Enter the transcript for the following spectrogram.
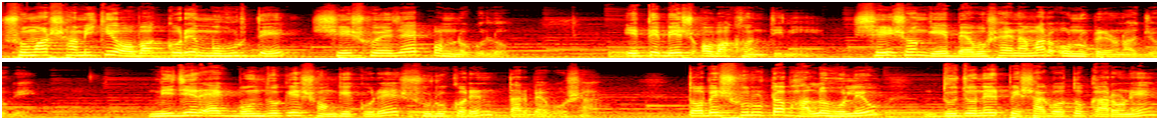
সোমার স্বামীকে অবাক করে মুহূর্তে শেষ হয়ে যায় পণ্যগুলো। এতে বেশ অবাক হন তিনি। সেই সঙ্গে ব্যবসায় নামার অনুপ্রেরণা যোগে। নিজের এক বন্ধুকে সঙ্গে করে শুরু করেন তার ব্যবসা। তবে শুরুটা ভালো হলেও দুজনের পেশাগত কারণে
